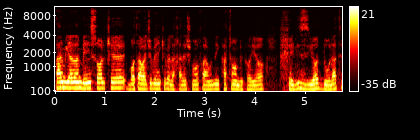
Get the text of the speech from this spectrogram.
برمیگردم به این سال که با توجه به اینکه بالاخره شما فرمودین حتی آمریکایی‌ها خیلی زیاد دولت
